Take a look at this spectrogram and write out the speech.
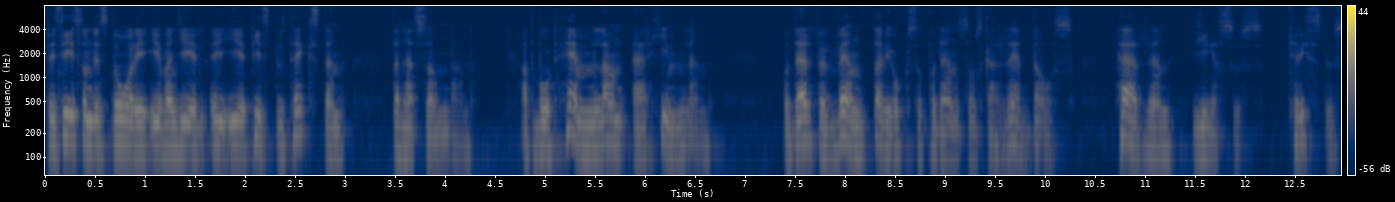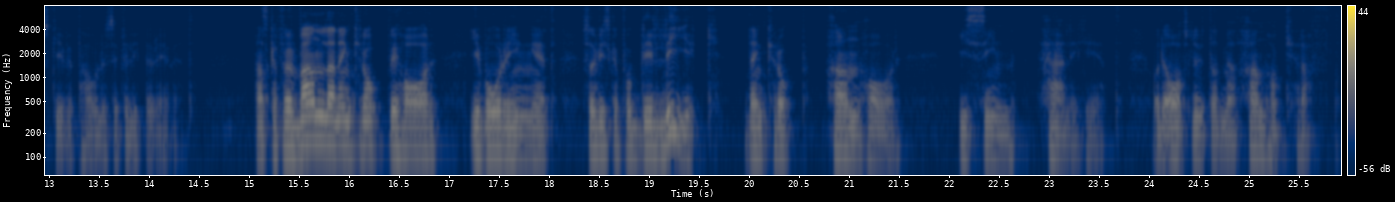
Precis som det står i, evangel i episteltexten den här söndagen. Att vårt hemland är himlen. Och därför väntar vi också på den som ska rädda oss. Herren Jesus Kristus, skriver Paulus i Filipperbrevet. Han ska förvandla den kropp vi har i vår ringhet så vi ska få bli lik den kropp han har i sin härlighet. Och det avslutas med att han har kraft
